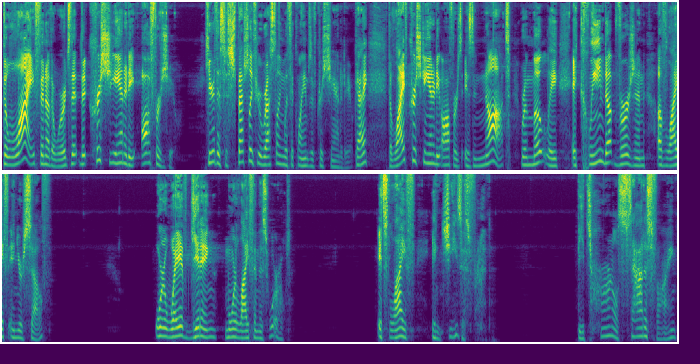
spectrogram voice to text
the life, in other words, that, that Christianity offers you. Hear this, especially if you're wrestling with the claims of Christianity, okay? The life Christianity offers is not remotely a cleaned up version of life in yourself or a way of getting more life in this world. It's life in Jesus, friend. The eternal, satisfying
